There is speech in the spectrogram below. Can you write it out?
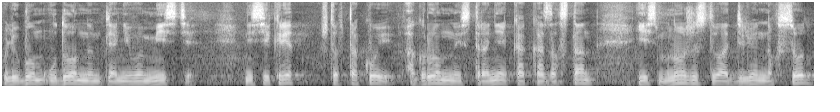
в любом удобном для него месте. Не секрет, что в такой огромной стране, как Казахстан, есть множество отделенных сел,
